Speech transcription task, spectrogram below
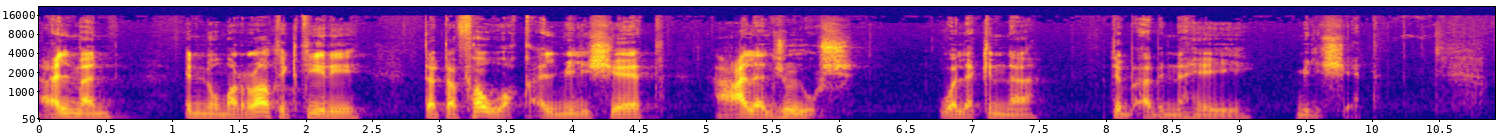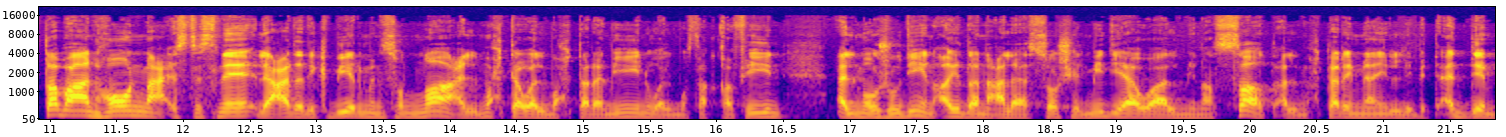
علما أنه مرات كثيرة تتفوق الميليشيات على الجيوش ولكنها بتبقى بالنهاية ميليشيات. طبعا هون مع استثناء لعدد كبير من صناع المحتوى المحترمين والمثقفين الموجودين أيضا على السوشيال ميديا والمنصات المحترمة اللي بتقدم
